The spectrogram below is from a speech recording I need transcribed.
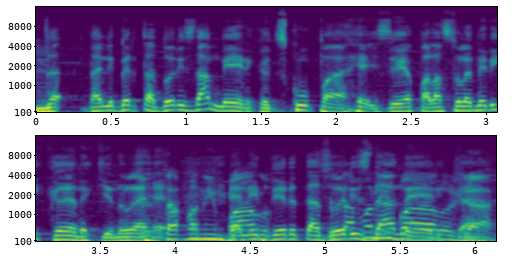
da, da Libertadores da América, desculpa, eu ia falar Sul-Americana aqui, não é? Você tava no embalo. É Libertadores você da tava no embalo América. já.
